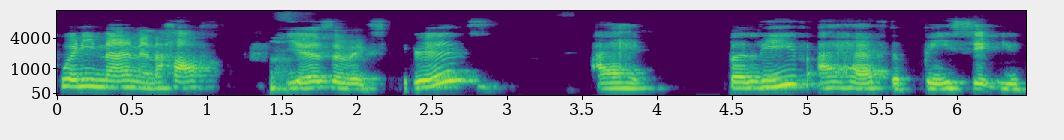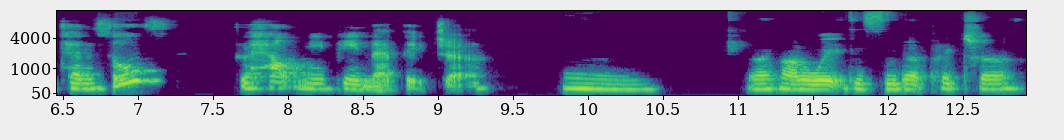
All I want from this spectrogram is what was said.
29 and a half years of experience, I believe I have the basic utensils to help me paint that picture. Mm. I can't wait to see that picture.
